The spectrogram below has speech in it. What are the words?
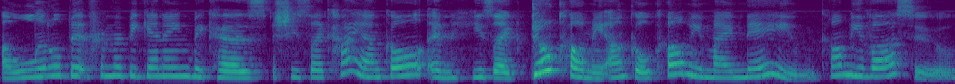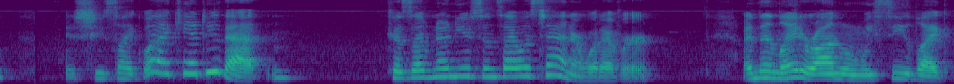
a little bit from the beginning because she's like, Hi, Uncle. And he's like, Don't call me Uncle. Call me my name. Call me Vasu. She's like, Well, I can't do that because I've known you since I was 10 or whatever. And then later on, when we see, like,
